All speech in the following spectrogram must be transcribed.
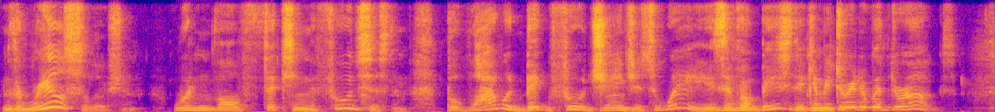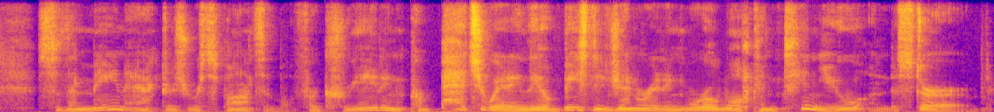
The real solution would involve fixing the food system, but why would big food change its ways if obesity can be treated with drugs? So the main actors responsible for creating perpetuating the obesity-generating world will continue undisturbed.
